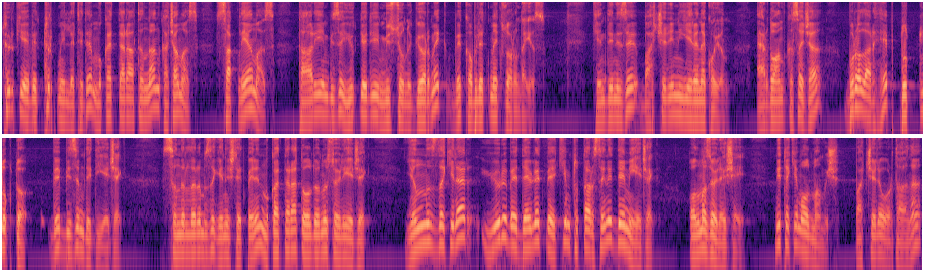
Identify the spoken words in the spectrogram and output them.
Türkiye ve Türk milleti de mukadderatından kaçamaz, saklayamaz. Tarihin bize yüklediği misyonu görmek ve kabul etmek zorundayız. Kendinizi Bahçeli'nin yerine koyun. Erdoğan kısaca, buralar hep dutluktu ve bizim de diyecek. Sınırlarımızı genişletmenin mukadderat olduğunu söyleyecek. Yanınızdakiler yürü be devlet bey kim tutar seni demeyecek. Olmaz öyle şey. Nitekim olmamış. Bahçeli ortağına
